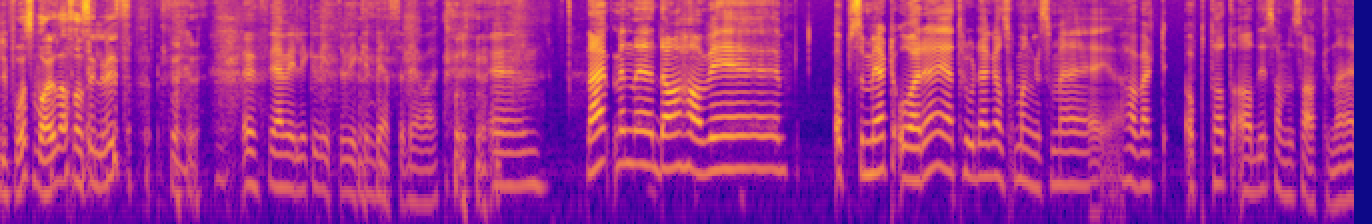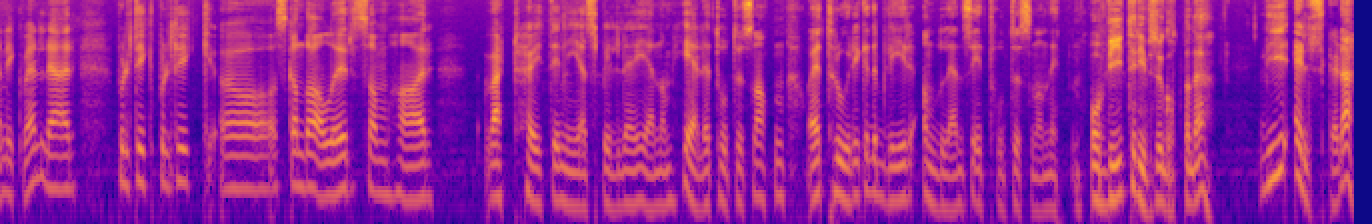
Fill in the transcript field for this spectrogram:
du får svaret da, sannsynligvis. Uff, jeg vil ikke vite hvilken PC det var. Uh, nei, men uh, da har vi oppsummert året. Jeg tror det er ganske mange som er, har vært opptatt av de samme sakene likevel. Det er politikk, politikk og skandaler som har vært høyt i nyhetsbildet gjennom hele 2018. Og jeg tror ikke det blir annerledes i 2019. Og vi trives jo godt med det. Vi elsker det.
